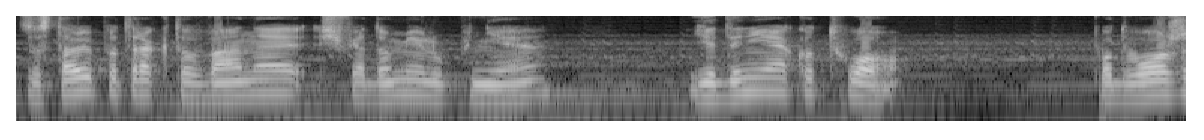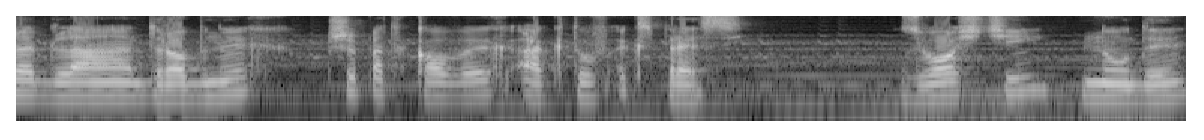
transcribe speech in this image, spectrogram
zostały potraktowane, świadomie lub nie, jedynie jako tło, podłoże dla drobnych, przypadkowych aktów ekspresji, złości, nudy,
